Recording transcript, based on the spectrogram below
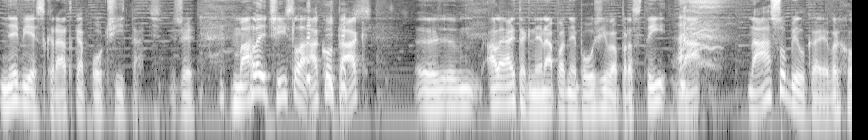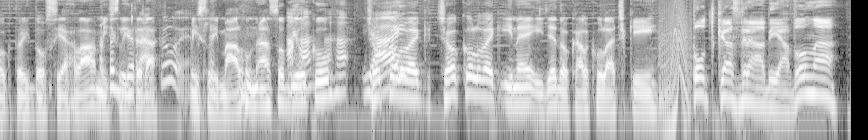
nevie skrátka počítať. Že malé čísla ako tak, e, ale aj tak nenápadne používa prsty. Na, násobilka je vrchol, ktorý dosiahla. Myslí teda, myslí malú násobilku. Aha, aha. Čokoľvek, čokoľvek iné ide do kalkulačky. Podcast Rádia Vlna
